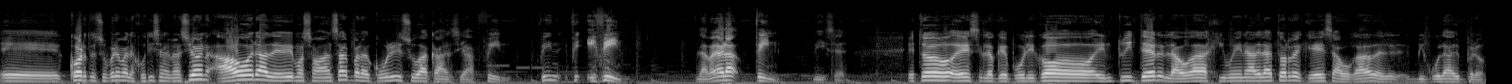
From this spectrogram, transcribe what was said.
eh, Corte Suprema de la Justicia de la Nación. Ahora debemos avanzar para cubrir su vacancia. Fin. Fin, y fin. La palabra fin, dice. Esto es lo que publicó en Twitter la abogada Jimena de la Torre, que es abogada del, vinculada al PRO.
